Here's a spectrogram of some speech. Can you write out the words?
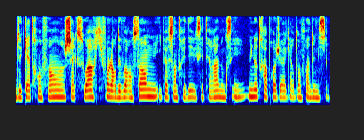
de quatre enfants chaque soir qui font leurs devoirs ensemble, ils peuvent s'entraider, etc. Donc c'est une autre approche de la garde d'enfants à domicile.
